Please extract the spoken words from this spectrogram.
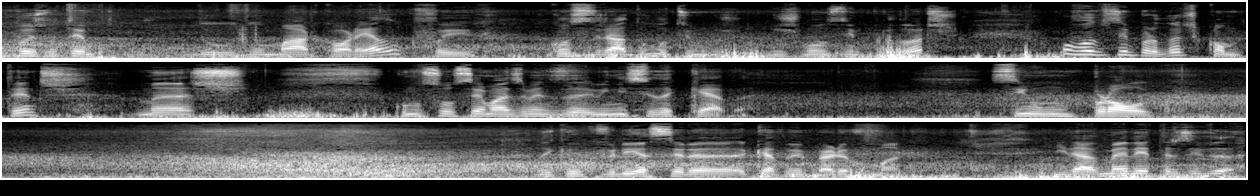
depois do tempo do, do Marco Aurélio, que foi considerado o último dos, dos bons imperadores. Houve outros imperadores competentes, mas começou a ser mais ou menos o início da queda. Sim, um prólogo daquilo que viria a ser a queda do Império Romano. A Idade Média é trazida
